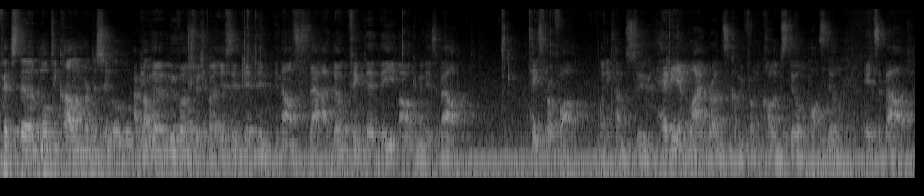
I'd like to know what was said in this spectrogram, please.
fits the multi-column or the single I mean, column. I'm going to move on, Trish, but just in, in, in answer to that, I don't think that the argument is about taste profile when it comes to heavy and light runs coming from column still, pot mm-hmm. still. It's about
